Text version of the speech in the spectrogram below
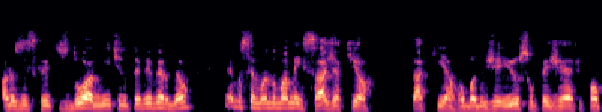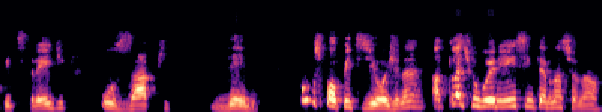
para os inscritos do Amit do TV Verdão. E aí você manda uma mensagem aqui, ó. Tá aqui, arroba do Geilson, PGF Palpites Trade, o zap dele. Vamos os palpites de hoje, né? Atlético Goianiense Internacional.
